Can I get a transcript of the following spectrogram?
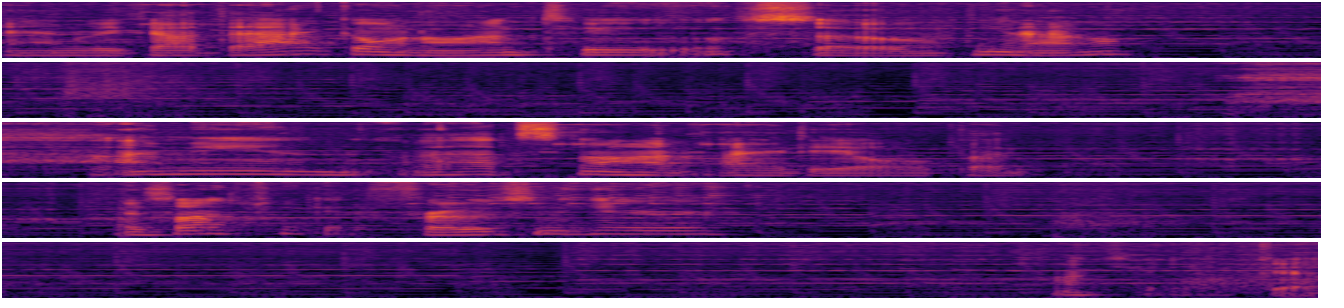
and we got that going on too, so, you know. I mean, that's not ideal, but as long as we get frozen here, Okay, good.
